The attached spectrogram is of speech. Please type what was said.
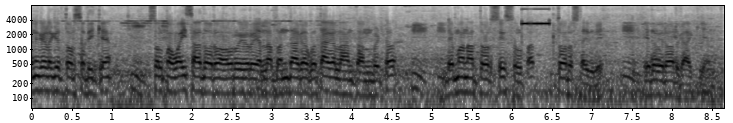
ಜನಗಳಿಗೆ ತೋರಿಸೋದಕ್ಕೆ ಸ್ವಲ್ಪ ವಯಸ್ಸಾದವರು ಅವರು ಇವರು ಎಲ್ಲ ಬಂದಾಗ ಗೊತ್ತಾಗಲ್ಲ ಅಂತ ಅಂದ್ಬಿಟ್ಟು ಡೆಮೋನ ತೋರಿಸಿ ಸ್ವಲ್ಪ ತೋರಿಸ್ತಾ ಇದ್ವಿ. ಇದು ಇರೋರ್ಗೆ ಹಾಕಿ ಅಂತ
